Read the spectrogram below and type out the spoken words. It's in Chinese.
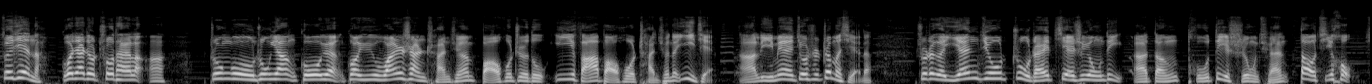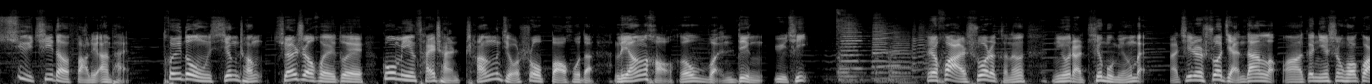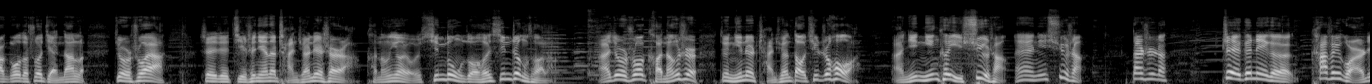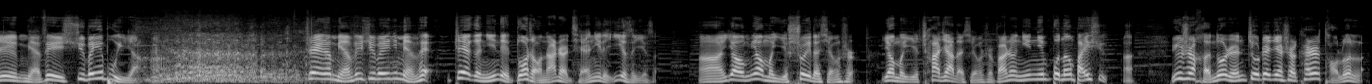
最近呢，国家就出台了啊，中共中央、国务院关于完善产权保护制度、依法保护产权的意见啊，里面就是这么写的，说这个研究住宅建设用地啊等土地使用权到期后续期的法律安排，推动形成全社会对公民财产长久受保护的良好和稳定预期。这话说着可能你有点听不明白。啊，其实说简单了啊，跟您生活挂钩的说简单了，就是说呀，这这几十年的产权这事儿啊，可能要有新动作和新政策了啊，就是说可能是就您这产权到期之后啊，啊您您可以续上，哎您续上，但是呢，这跟那个咖啡馆这免费续杯不一样啊，这个免费续杯你免费，这个您得多少拿点钱，你得意思意思啊，要要么以税的形式，要么以差价的形式，反正您您不能白续啊。于是很多人就这件事开始讨论了。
